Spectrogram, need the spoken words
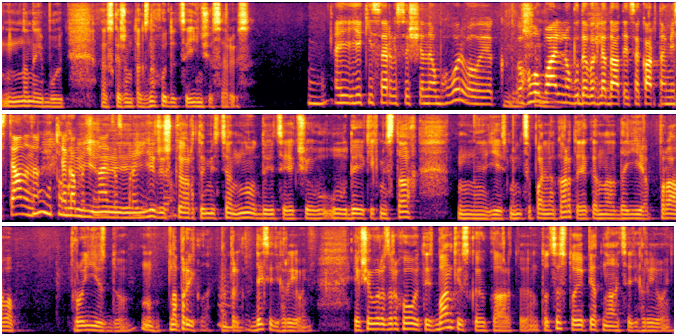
на неї будуть, е, скажімо так, знаходитися інші сервіси. А які сервіси ще не обговорювали? Як глобально буде виглядати ця карта містянина, Ну, там яка починається з Є ж карти містян. Ну, дивіться, якщо у деяких містах є муніципальна карта, яка надає право проїзду, ну, наприклад, наприклад, 10 гривень. Якщо ви розраховуєтесь банківською картою, то це стоїть 15 гривень.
